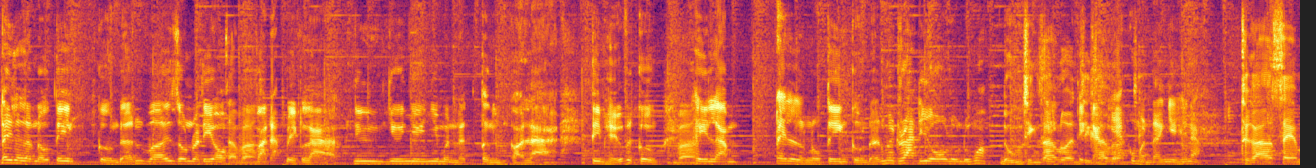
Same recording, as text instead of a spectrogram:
đây là lần đầu tiên Cường đến với Zone Radio Dạ vâng. và đặc biệt là như như như như mình đã từng gọi là tìm hiểu về Cường Vâng. thì là đây là lần đầu tiên Cường đến với radio luôn đúng không? Đúng, chính xác thì, luôn, Thì chính cảm giác của mình đang như thế nào? Thực ra xem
